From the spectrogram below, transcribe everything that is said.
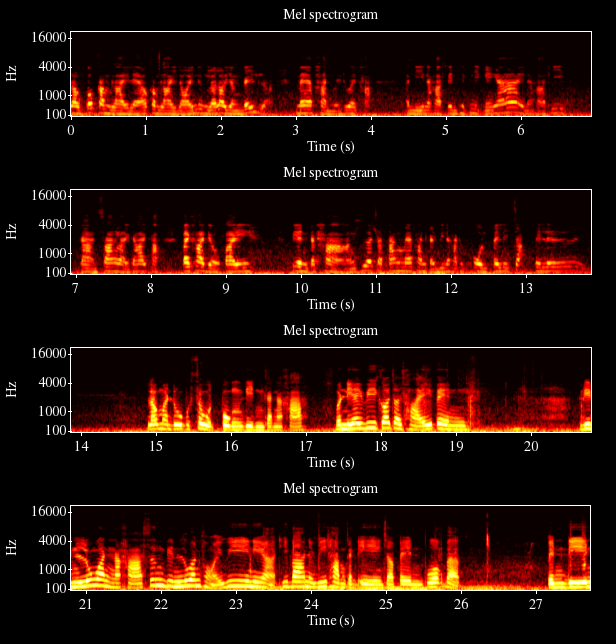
เราก็กำไรแล้วกำไรร้อยหนึ่งแล้วเรายังได้เหลือแม่พันธุ์ไว้ด้วยค่ะ อันนี้นะคะเป็นเทคนิคง่าย ๆนะคะ ที่การสร้างรายได้ค่ะ ไปค่ะเดี๋ยวไปเปลี่ยนกระถางเพื่อจะตั้งแม่พันธุ์ไก่วินะคะ ทุกคนไปเลยจ้ะไปเลย เรามาดูสูตรปรุงดินกันนะคะ วันนี้ไอวี่ก็จะใช้เป็นดินล้วนนะคะ ซึ่งดินล้วนของไอวี่เนี่ย ที่บ้านไอวี่ทำกันเองจะเป็นพวกแบบ เป็นดิน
